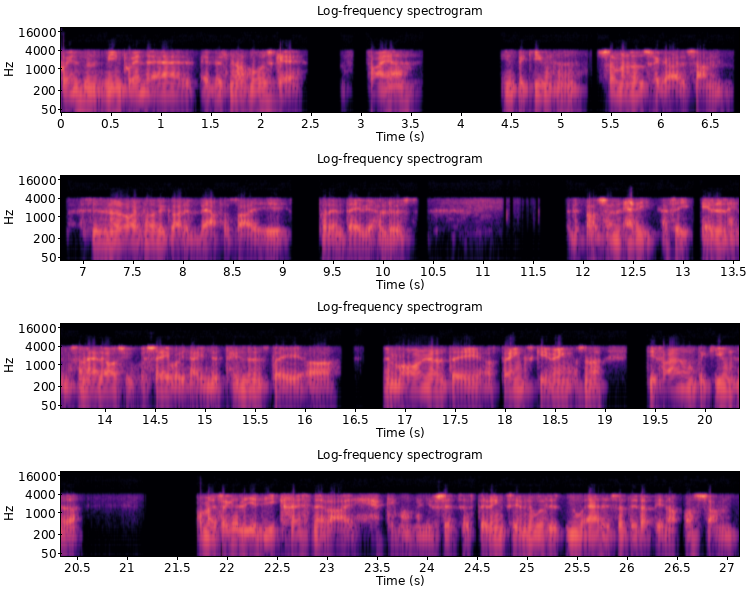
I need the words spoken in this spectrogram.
pointen, min pointe er, at hvis man overhovedet skal fejre en begivenhed, så er man nødt til at gøre det sammen. Altså, det er jo ikke noget, vi gør det hver for sig i, på den dag, vi har lyst. Og sådan er det altså i alle lande. Sådan er det også i USA, hvor de har Independence Day og Memorial Day og Thanksgiving og sådan noget. De fejrer nogle begivenheder. Og man så kan lide, at de er kristne eller ej, det må man jo selv tage stilling til. Nu er, det, nu er det så det, der binder os sammen.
